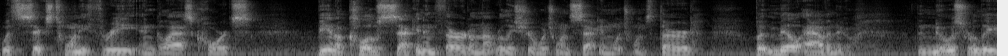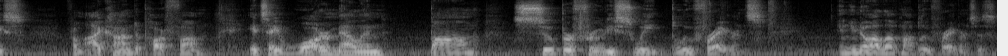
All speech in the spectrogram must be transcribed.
with 623 and glass quartz. Being a close second and third, I'm not really sure which one's second, which one's third. But Mill Avenue, the newest release from Icon de Parfum. It's a watermelon bomb, super fruity sweet blue fragrance. And you know I love my blue fragrances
